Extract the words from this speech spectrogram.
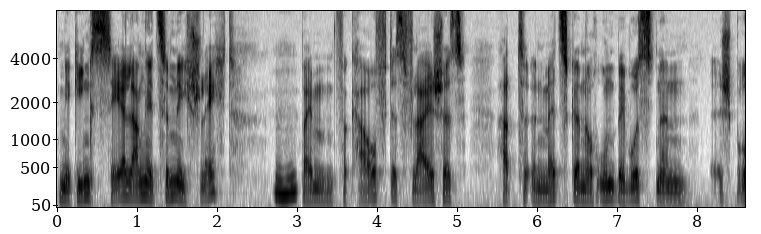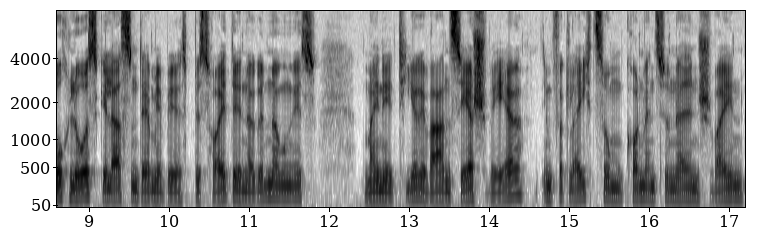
Mir ging es sehr lange ziemlich schlecht. Mhm. Beim Verkauf des Fleisches hat ein Metzger noch unbewusst einen Spruch losgelassen, der mir bis, bis heute in Erinnerung ist. Meine Tiere waren sehr schwer im Vergleich zum konventionellen Schwein,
